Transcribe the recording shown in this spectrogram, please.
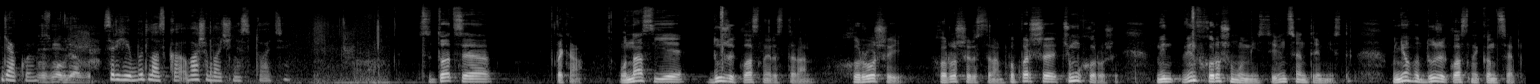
Дякую. розмовляв. Сергій, будь ласка, ваше бачення ситуації. Ситуація така: у нас є дуже класний ресторан. Хороший, хороший ресторан. По-перше, чому хороший? Він, він в хорошому місці, він в центрі міста. У нього дуже класний концепт.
